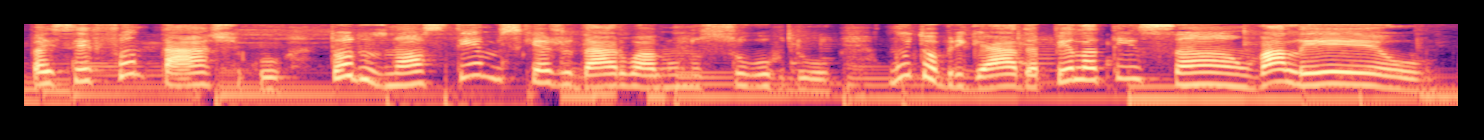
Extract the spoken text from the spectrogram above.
Vai ser fantástico. Todos nós temos que ajudar o aluno surdo. Muito obrigada pela atenção. Valeu!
